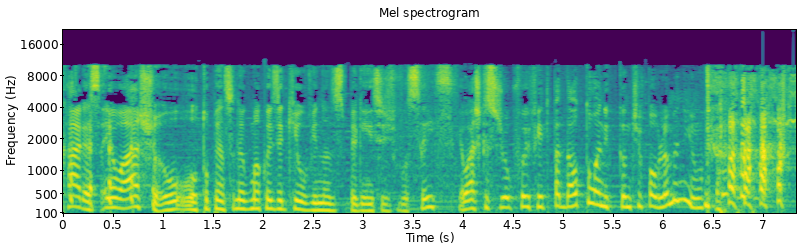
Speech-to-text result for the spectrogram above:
Cara, eu acho, eu, eu tô pensando em alguma coisa que eu vi nas experiências de vocês. Eu acho que esse jogo foi feito pra daltônico, porque eu não tive problema nenhum.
